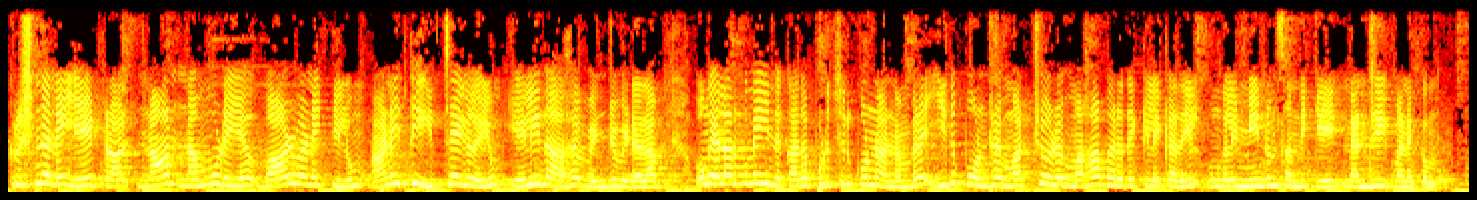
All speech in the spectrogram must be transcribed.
கிருஷ்ணனை ஏற்றால் நான் நம்முடைய வாழ்வனைத்திலும் அனைத்து இச்சைகளையும் எளிதாக வென்றுவிடலாம். உங்க எல்லாருக்குமே இந்த கதை பிடிச்சிருக்கும்னு நான் நம்புறேன். இது போன்ற மற்றொரு மகாபாரத கிளை கதையில் உங்களை மீண்டும் சந்திக்கிறேன். நன்றி வணக்கம். Bye.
